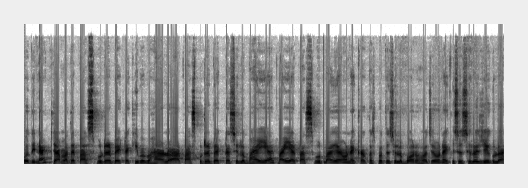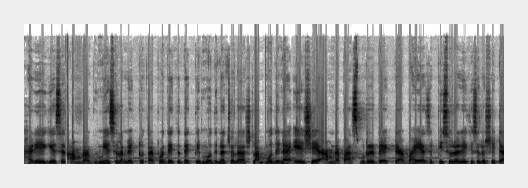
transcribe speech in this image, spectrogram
মদিনায়। যে আমাদের পাসপোর্টের ব্যাগটা কীভাবে হারালো, আর পাসপোর্টের ব্যাগটা ছিল ভাইয়ার ভাইয়ার পাসপোর্ট ভাইয়ার অনেক কাগজপত্র ছিল, বড় হজে অনেক কিছু ছিল, যেগুলো হারিয়ে গিয়েছে আমরা ঘুমিয়েছিলাম একটু, তারপর দেখতে দেখতে মদিনা চলে আসলাম। মদিনা এসে আমরা পাসপোর্টের ব্যাগটা ভাইয়া যে পিছনে রেখেছিল, সেটা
